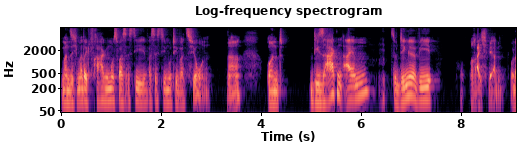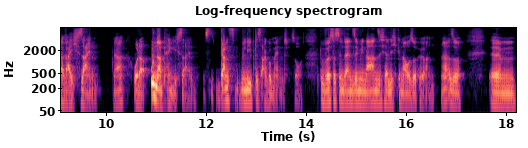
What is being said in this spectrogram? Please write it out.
man sich immer direkt fragen muss, was ist die, was ist die Motivation? Ja? Und die sagen einem, so Dinge wie reich werden oder reich sein. Ja, oder unabhängig sein. Das ist ein ganz beliebtes Argument. So, du wirst es in deinen Seminaren sicherlich genauso hören. Ja, also ähm,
